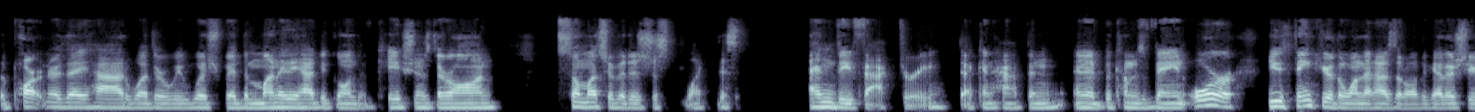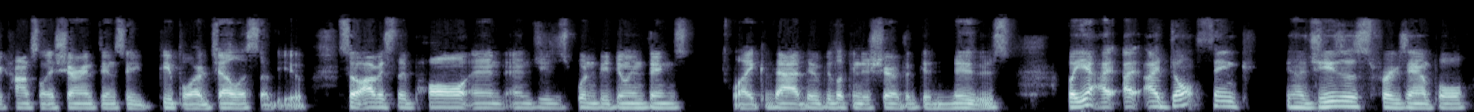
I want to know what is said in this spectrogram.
the partner they had, whether we wish we had the money they had to go on the vacations they're on. So much of it is just like this envy factory that can happen and it becomes vain or you think you're the one that has it all together so you're constantly sharing things so people are jealous of you so obviously paul and and jesus wouldn't be doing things like that they would be looking to share the good news but yeah i i don't think you know jesus for example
